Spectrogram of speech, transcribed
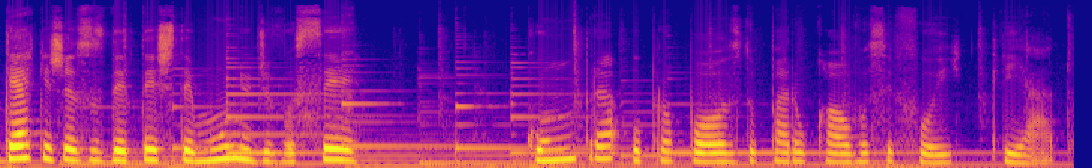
Quer que Jesus dê testemunho de você? Cumpra o propósito para o qual você foi criado.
